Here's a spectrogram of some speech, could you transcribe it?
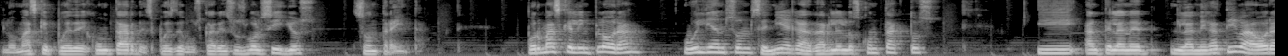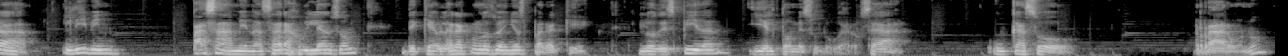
lo más que puede juntar después de buscar en sus bolsillos son 30. Por más que le implora, Williamson se niega a darle los contactos y ante la, la negativa ahora Living pasa a amenazar a Williamson de que hablará con los dueños para que lo despidan y él tome su lugar. O sea, un caso raro, ¿no?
